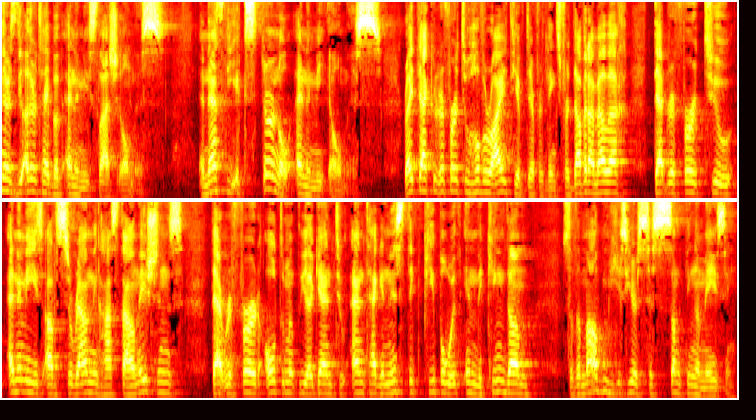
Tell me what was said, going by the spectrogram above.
there's the other type of enemy slash illness. And that's the external enemy illness. Right? That could refer to a whole variety of different things. For David HaMelech, that referred to enemies of surrounding hostile nations. That referred ultimately again to antagonistic people within the kingdom. So the Malbim here says something amazing.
